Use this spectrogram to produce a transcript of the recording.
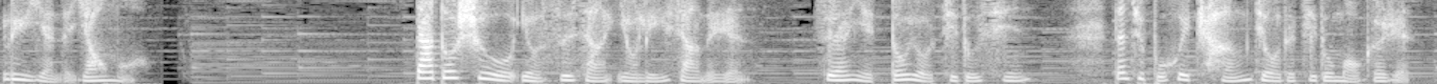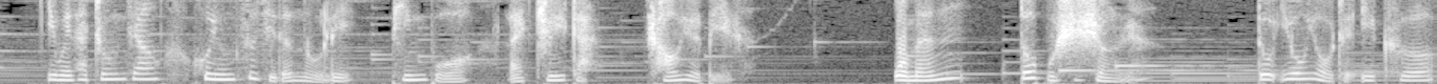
绿眼的妖魔。”大多数有思想、有理想的人，虽然也都有嫉妒心，但却不会长久的嫉妒某个人，因为他终将会用自己的努力拼搏来追赶、超越别人。我们都不是圣人。都拥有着一颗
